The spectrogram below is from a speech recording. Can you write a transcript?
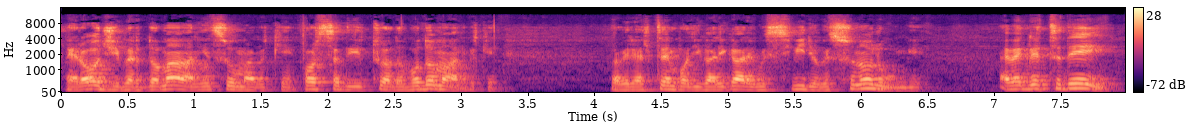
per oggi, per domani, insomma, perché forse addirittura dopodomani, perché avere il tempo di caricare questi video che sono lunghi. Have a great day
